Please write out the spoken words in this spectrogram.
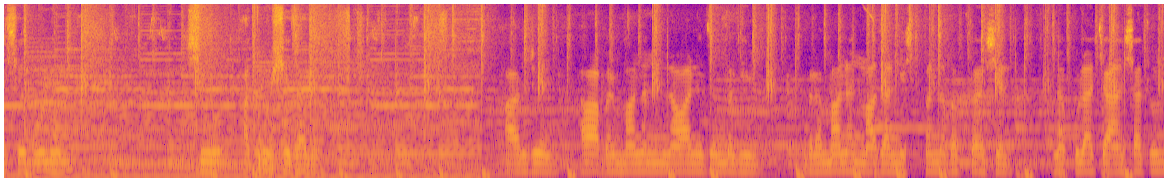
असे बोलून शिव अदृश्य झाले. अर्जुन हा ब्रह्मानंद नावाने जन्म घेईल. ब्रह्मानंद माझा निष्पन्न भक्त असेल. नकुलाच्या अंशातून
